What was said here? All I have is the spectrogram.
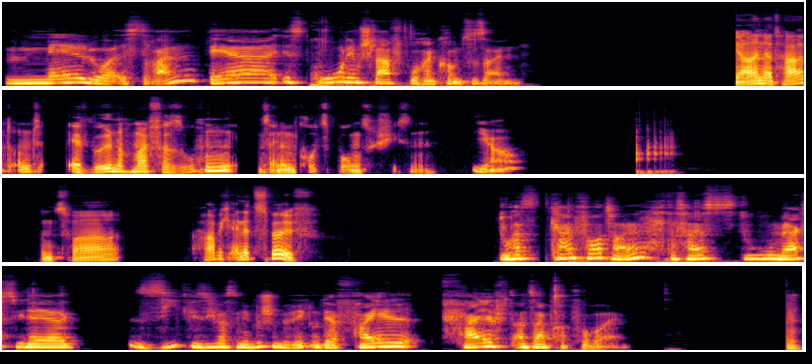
Meldor ist dran. Der ist froh, dem Schlafspruch entkommen zu sein. Ja, in der Tat. Und er will nochmal versuchen, in seinem Kurzbogen zu schießen. Ja. Und zwar habe ich eine 12. Du hast keinen Vorteil. Das heißt, du merkst, wie der sieht, wie sich was in den Büschen bewegt und der Pfeil pfeift an seinem Kopf vorbei. Hm.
